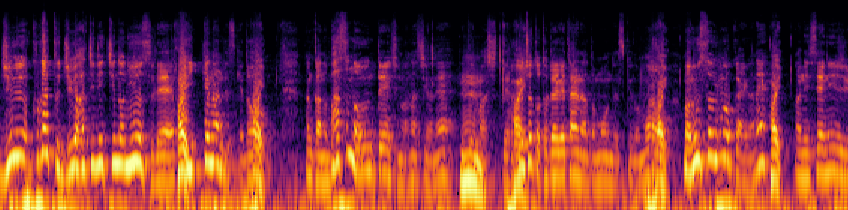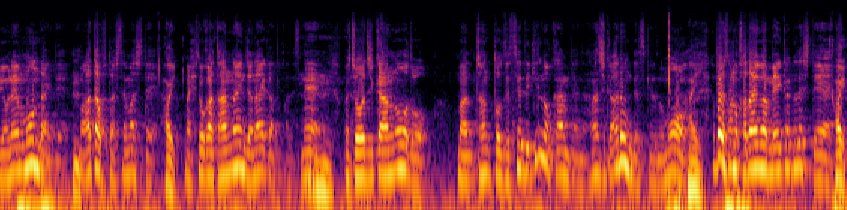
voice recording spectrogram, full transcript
9月18日のニュースで、これはい。一見なんですけど、はい。なんかあのバスの運転手の話がね、出てまして、うんはい。これちょっと取り上げたいなと思うんですけども、はい。まあ、運送業界がね、はい。まあ、2024年問題で、うん。まあ、あたふたしてまして、はい。まあ、人が足んないんじゃないかとかですね、うん。まあ、長時間労働、まあ、ちゃんと是正できるのかみたいな話があるんですけれども、はい。やっぱりその課題は明確でして、はい。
